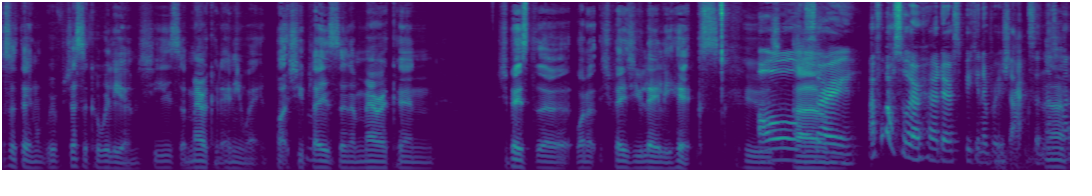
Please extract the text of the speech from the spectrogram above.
That's the thing with Jessica Williams. She's American anyway, but Mm. she plays an American. She plays the one. Of, she plays Eulalie Hicks. Who's, Oh, um, sorry. I thought I saw her, heard her speaking a British accent. That's Nah. my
